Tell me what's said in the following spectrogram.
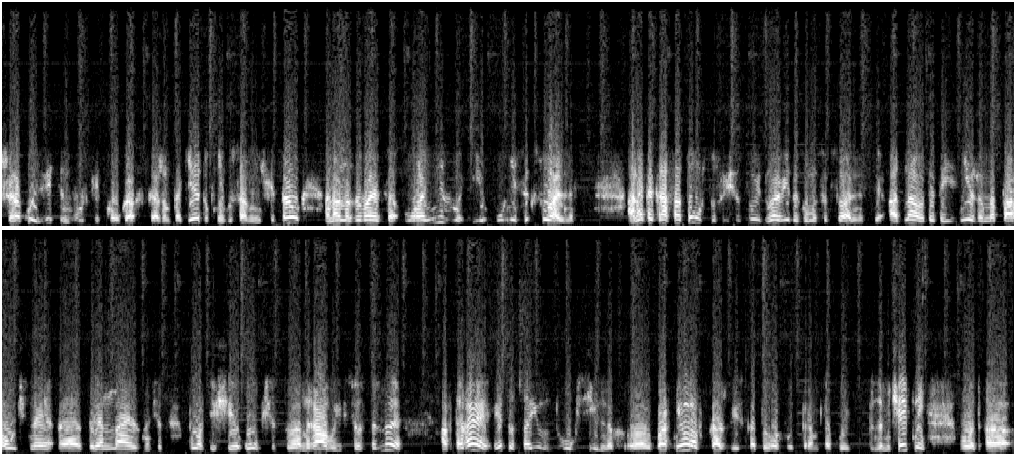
широко известен в узких кругах, скажем так. Я эту книгу сам не читал, она называется «Уранизм и унисексуальность» она как раз о том, что существует два вида гомосексуальности. Одна вот эта изнеженно-порочная, э, дрянная, значит, портящая общество, нравы и все остальное – а вторая – это союз двух сильных э, партнеров, каждый из которых вот прям такой замечательный. Вот, а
